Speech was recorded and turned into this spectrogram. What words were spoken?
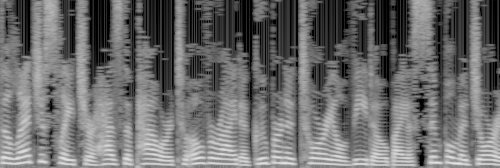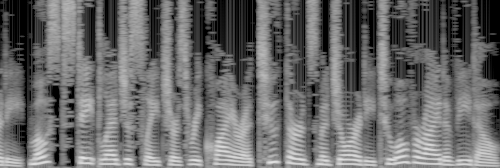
The legislature has the power to override a gubernatorial veto by a simple majority most state legislatures require a two-thirds majority to override a veto.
